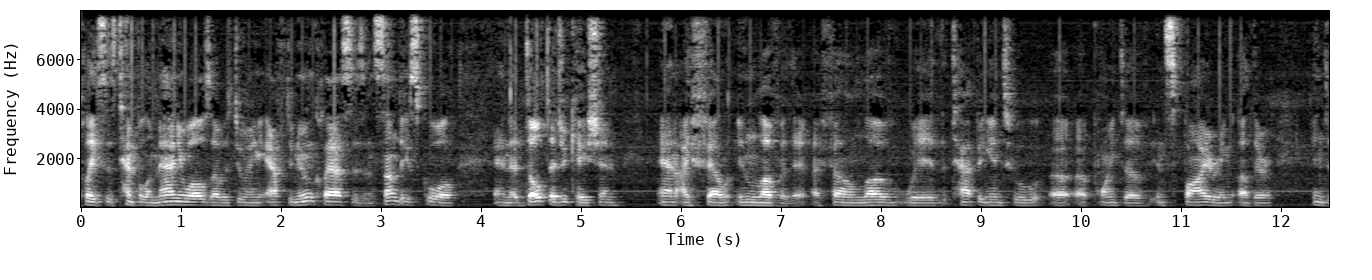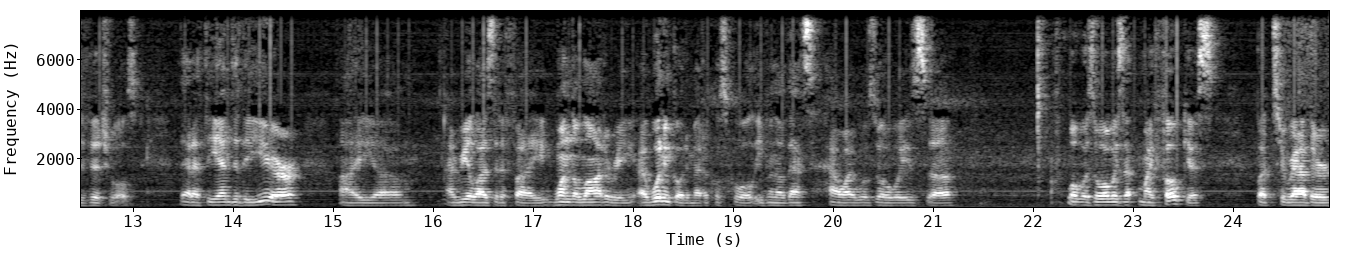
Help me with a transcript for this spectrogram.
places, Temple Emmanuel's. I was doing afternoon classes and Sunday school and adult education, and I fell in love with it. I fell in love with tapping into a, a point of inspiring other individuals. That at the end of the year, I um, I realized that if I won the lottery, I wouldn't go to medical school, even though that's how I was always uh, what was always my focus, but to rather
